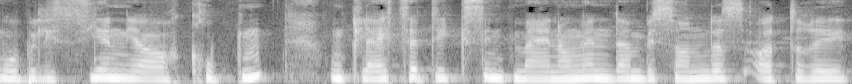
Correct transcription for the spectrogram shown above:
Mobilisieren ja auch Gruppen und gleichzeitig sind Meinungen dann besonders autorisiert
